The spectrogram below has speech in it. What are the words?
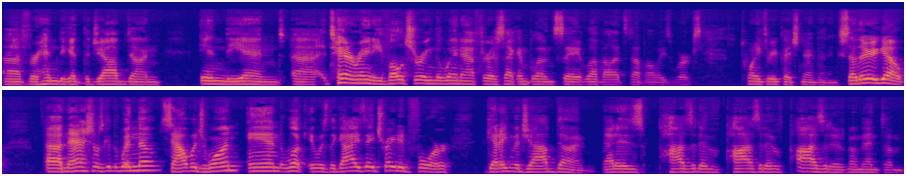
uh, for him to get the job done in the end. Uh, Tanner Rainey vulturing the win after a second blown save. Love how that stuff always works. 23 pitch, ninth inning. So there you go. Uh, Nationals get the win though, salvage one, and look, it was the guys they traded for getting the job done. That is positive, positive, positive momentum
